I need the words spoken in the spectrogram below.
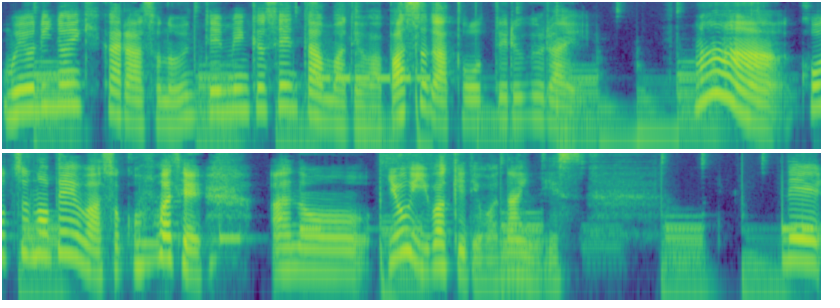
最寄りの駅からその運転免許センターまではバスが通ってるぐらい、まあ、交通の便はそこまで、あの、良いわけではないんです。で、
